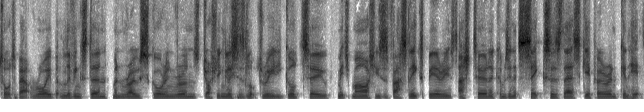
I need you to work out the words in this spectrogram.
talked about Roy, but Livingstone, Munro scoring runs. Josh Inglis has looked really good too. Mitch Marsh, he's vastly experienced. Ash Turner comes in at six as their skipper and can hit.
